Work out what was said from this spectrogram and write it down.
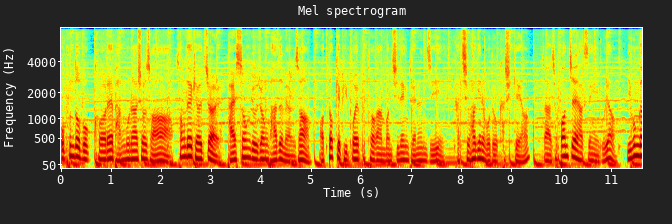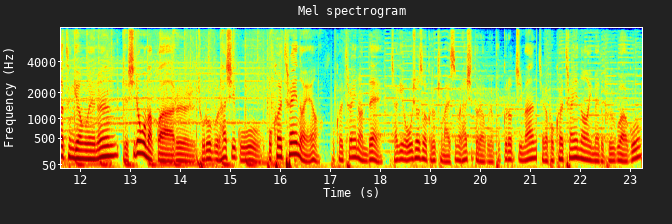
Open the Vocal에 방문하셔서 성대결절 발성 교정 받으면서 어떻게 비포 애프터가 한번 진행되는지 같이 확인해 보도록 하실게요. 자, 첫 번째 학생이고요. 이분 같은 경우에는 실용음악과를 졸업을 하시고 보컬 트레이너예요. 보컬 트레이너인데 자기가 오셔서 그렇게 말씀을 하시더라고요. 부끄럽지만 제가 보컬 트레이너임에도 불구하고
